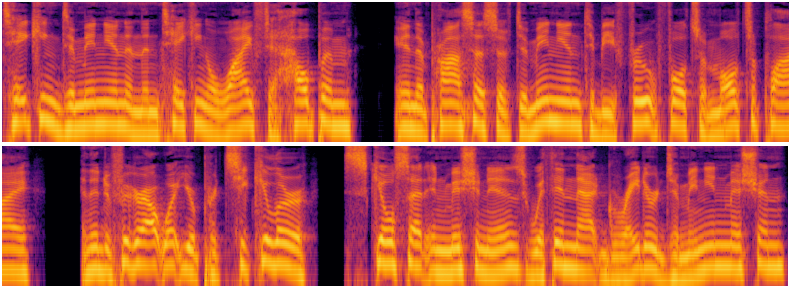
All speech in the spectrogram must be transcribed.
taking dominion and then taking a wife to help him in the process of dominion, to be fruitful, to multiply, and then to figure out what your particular skill set and mission is within that greater Dominion mission,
